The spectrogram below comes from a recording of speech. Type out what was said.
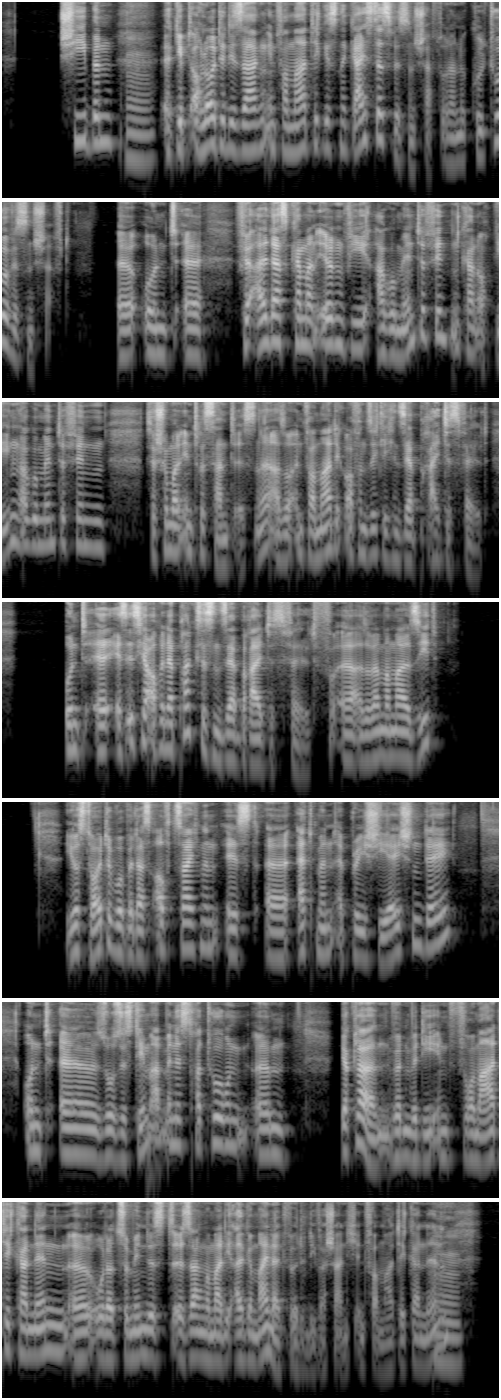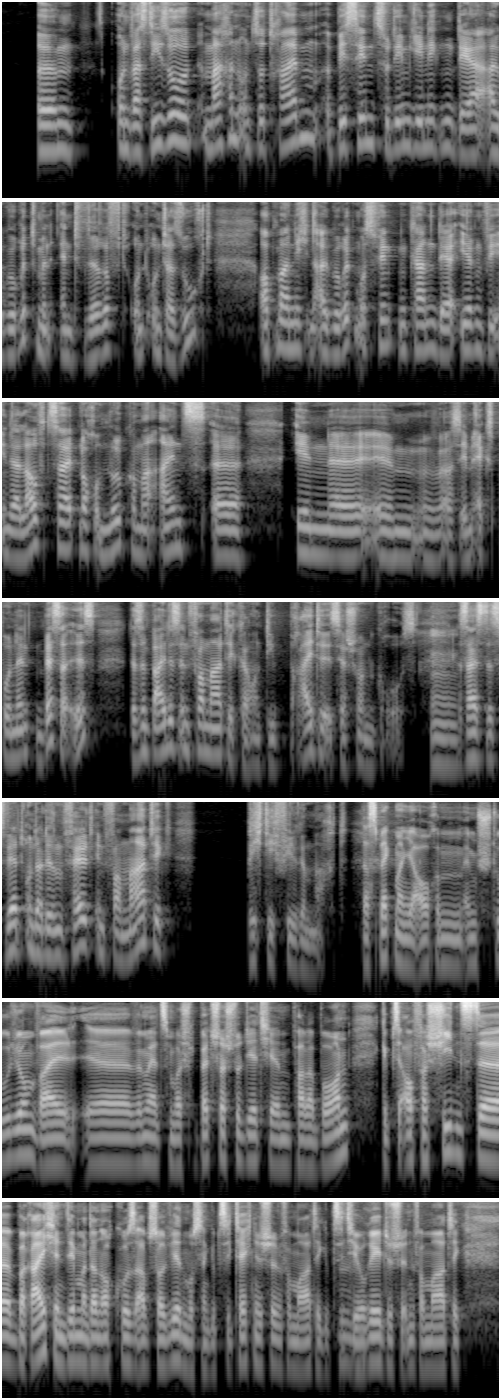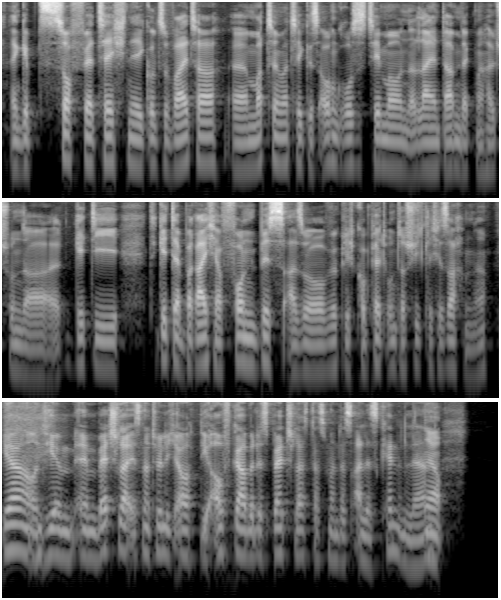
schieben. Mhm. Es gibt auch Leute, die sagen, Informatik ist eine Geisteswissenschaft oder eine Kulturwissenschaft. Äh, und äh, für all das kann man irgendwie Argumente finden, kann auch Gegenargumente finden, was ja schon mal interessant ist. Ne? Also Informatik offensichtlich ein sehr breites Feld. Und äh, es ist ja auch in der Praxis ein sehr breites Feld. Also wenn man mal sieht, just heute, wo wir das aufzeichnen, ist Admin Appreciation Day. Und äh, so Systemadministratoren, ähm, ja klar, würden wir die Informatiker nennen äh, oder zumindest, äh, sagen wir mal, die Allgemeinheit würde die wahrscheinlich Informatiker nennen. Mhm. Ähm, und was die so machen und so treiben, bis hin zu demjenigen, der Algorithmen entwirft und untersucht, ob man nicht einen Algorithmus finden kann, der irgendwie in der Laufzeit noch um 0,1 äh, in, äh, im, was im Exponenten besser ist. Das sind beides Informatiker und die Breite ist ja schon groß. Mhm. Das heißt, es wird unter diesem Feld Informatik richtig viel gemacht. Das merkt man ja auch im, im Studium, weil äh, wenn man jetzt zum Beispiel Bachelor studiert hier in Paderborn, gibt es ja auch verschiedenste Bereiche, in denen man dann auch Kurse absolvieren muss. Dann gibt es die technische Informatik, gibt es die mhm. theoretische Informatik, dann gibt es Softwaretechnik und so weiter. Äh, Mathematik ist auch ein großes Thema und allein da merkt man halt schon, da geht, die, geht der Bereich ja von bis, also wirklich komplett unterschiedliche Sachen. Ne? Ja, und hier im, im Bachelor ist natürlich auch die Aufgabe des Bachelors, dass man das alles kennenlernt. Ja.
